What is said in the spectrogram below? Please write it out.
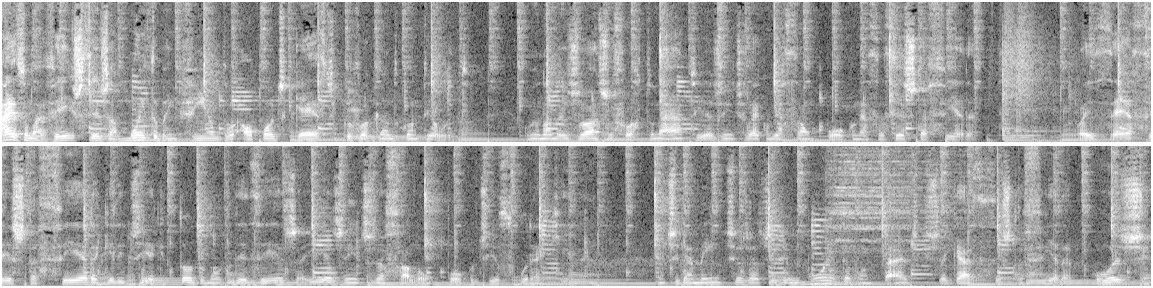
Mais uma vez, seja muito bem-vindo ao podcast Provocando Conteúdo. Meu nome é Jorge Fortunato e a gente vai conversar um pouco nessa sexta-feira. Pois é, sexta-feira, aquele dia que todo mundo deseja e a gente já falou um pouco disso por aqui, né? Antigamente eu já tive muita vontade que chegasse sexta-feira. Hoje,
